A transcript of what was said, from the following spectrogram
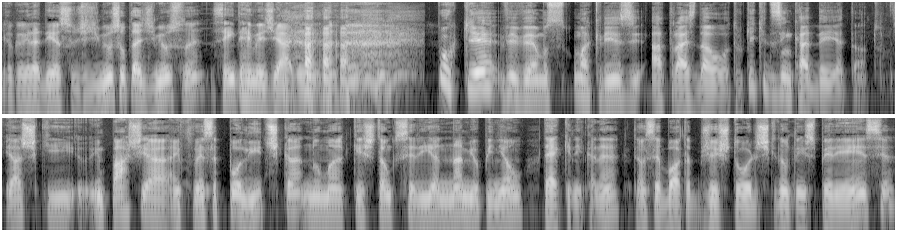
Eu que agradeço, de Edmilson para Edmilson, né? sem intermediário. Né? Por que vivemos uma crise atrás da outra? O que, que desencadeia tanto? Eu acho que, em parte, é a influência política numa questão que seria, na minha opinião, técnica, né? Então você bota gestores que não têm experiência,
